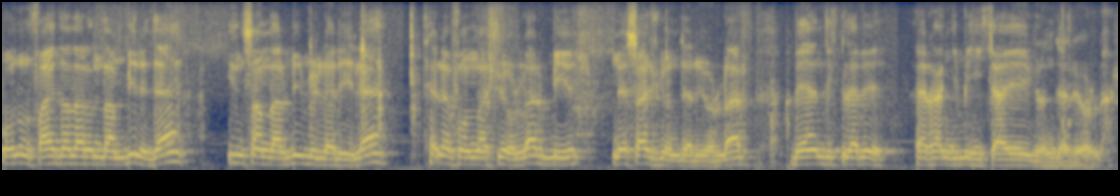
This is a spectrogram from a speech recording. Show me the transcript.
onun faydalarından biri de insanlar birbirleriyle telefonlaşıyorlar, bir mesaj gönderiyorlar, beğendikleri herhangi bir hikayeyi gönderiyorlar.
